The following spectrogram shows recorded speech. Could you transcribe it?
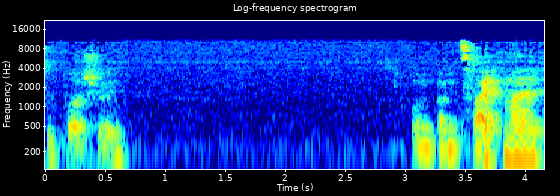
super schön. Und beim zweiten Mal,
